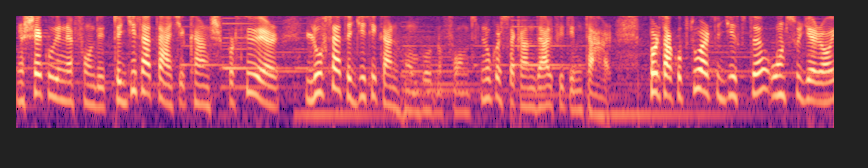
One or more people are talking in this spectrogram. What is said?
në shekullin e fundit, të gjithë ata që kanë shpërthyer luftra, të gjithë i kanë humbur në fund, nuk është se kanë dalë fitimtarë. Për ta kuptuar të gjithë këtë, unë sugjeroj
